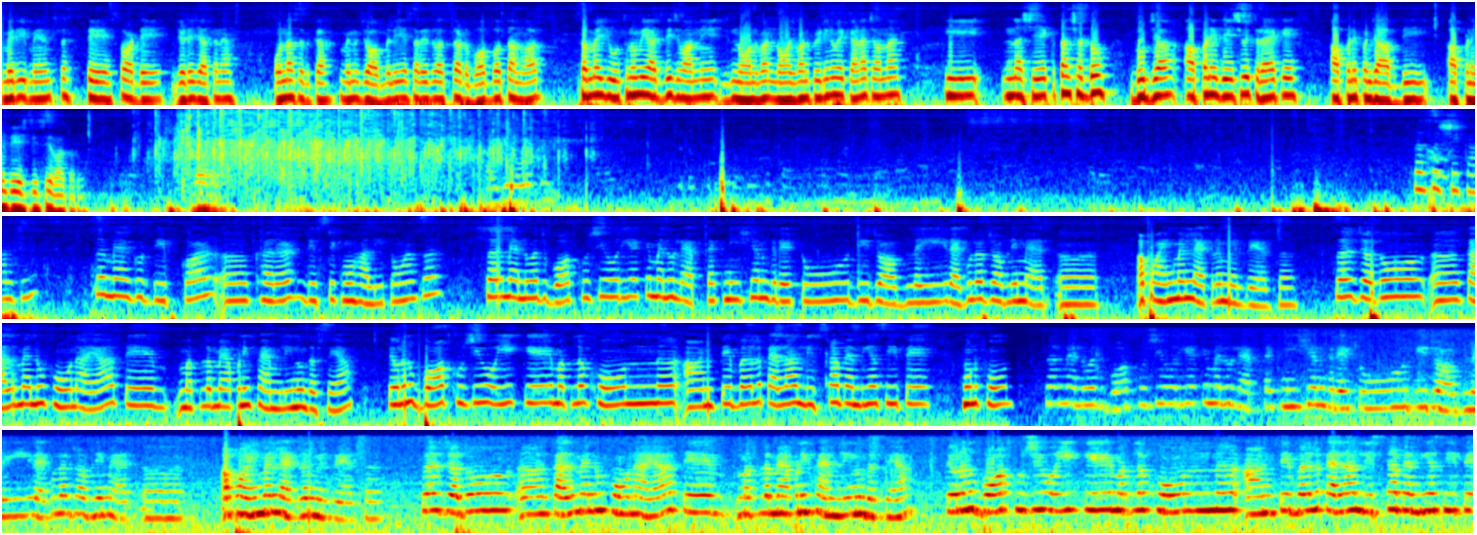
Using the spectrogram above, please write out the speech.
ਮੇਰੀ ਮਿਹਨਤ ਤੇ ਤੁਹਾਡੇ ਜਿਹੜੇ ਯਤਨ ਆ, ਉਹਨਾਂ ਸਦਕਾ ਮੈਨੂੰ ਜੌਬ ਮਿਲੀ ਹੈ। ਸਰ, ਇਹਦੇ ਵਾਸਤੇ ਤੁਹਾਡਾ ਬਹੁਤ ਬਹੁਤ ਧੰਨਵਾਦ। ਸਰ, ਮੈਂ ਯੂਥ ਨੂੰ ਵੀ ਅੱਜ ਦੀ ਜਵਾਨੀ, ਨੌਜਵਾਨ ਨੌਜਵਾਨ ਪੀੜ੍ਹੀ ਨੂੰ ਇਹ ਕਹਿਣਾ ਚਾਹੁੰਦਾ ਕਿ ਨਸ਼ੇ ਇੱਕ ਤਾਂ ਛੱਡੋ, ਦੂਜਾ ਆਪਣੇ ਦੇਸ਼ ਵਿੱਚ ਰਹਿ ਕੇ ਆਪਣੇ ਪੰਜਾਬ ਦੀ, ਆਪਣੇ ਦੇਸ਼ ਦੀ ਸੇਵਾ ਕਰੋ। ਸਰ, ਸਤਿ ਸ਼੍ਰੀ ਅਕਾਲ ਜੀ। ਸਰ, ਮੈਂ ਗੁਰਦੀਪ ਕੌਰ ਖਰੜ, ਡਿਸਟ੍ਰਿਕਟ ਮੋਹਾਲੀ ਤੋਂ ਆ ਸਰ। ਸਰ ਮੈਨੂੰ ਅੱਜ ਬਹੁਤ ਖੁਸ਼ੀ ਹੋ ਰਹੀ ਹੈ ਕਿ ਮੈਨੂੰ ਲੈਬ ਟੈਕਨੀਸ਼ੀਅਨ ਗ੍ਰੇਡ 2 ਦੀ ਜੌਬ ਲਈ ਰੈਗੂਲਰ ਜੌਬ ਲਈ ਮੈਂ ਅਪਾਇੰਟਮੈਂਟ ਲੈਟਰ ਮਿਲ ਰਿਹਾ ਸਰ ਸਰ ਜਦੋਂ ਕੱਲ ਮੈਨੂੰ ਫੋਨ ਆਇਆ ਤੇ ਮਤਲਬ ਮੈਂ ਆਪਣੀ ਫੈਮਿਲੀ ਨੂੰ ਦੱਸਿਆ ਤੇ ਉਹਨਾਂ ਨੂੰ ਬਹੁਤ ਖੁਸ਼ੀ ਹੋਈ ਕਿ ਮਤਲਬ ਫੋਨ ਆਉਣ ਤੇ ਮਤਲਬ ਪਹਿਲਾਂ ਲਿਸਟਾਂ ਪੈਂਦੀਆਂ ਸੀ ਤੇ ਹੁਣ ਫੋਨ ਸਰ ਮੈਨੂੰ ਅੱਜ ਬਹੁਤ ਖੁਸ਼ੀ ਹੋ ਰਹੀ ਹੈ ਕਿ ਮੈਨੂੰ ਲੈਬ ਟੈਕਨੀਸ਼ੀਅਨ ਗ੍ਰੇਡ 2 ਦੀ ਜੌਬ ਲਈ ਰੈਗੂਲਰ ਜੌਬ ਲਈ ਮੈਂ ਅਪਾਇੰਟਮੈਂਟ ਲੈਟਰ ਮਿਲ ਰਿਹਾ ਸਰ ਸਰ ਜਦੋਂ ਕੱਲ ਮੈਨੂੰ ਫੋਨ ਆਇਆ ਤੇ ਮਤਲਬ ਮੈਂ ਆਪਣੀ ਫੈਮਿਲੀ ਨੂੰ ਦੱਸਿਆ ਤੇ ਉਹਨਾਂ ਨੂੰ ਬਹੁਤ ਖੁਸ਼ੀ ਹੋਈ ਕਿ ਮਤਲਬ ਫੋਨ ਆਉਣ ਤੇ ਮਤਲਬ ਪਹਿਲਾਂ ਲਿਸਟਾਂ ਪੈਂਦੀਆਂ ਸੀ ਤੇ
